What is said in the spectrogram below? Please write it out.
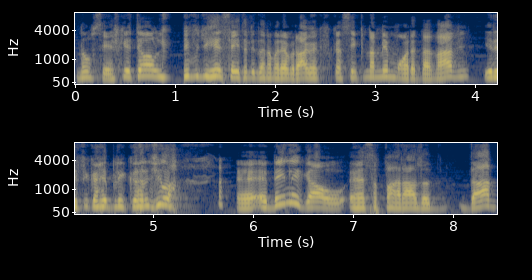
não sei. Acho que ele tem um livro de receita ali da Ana Maria Braga que fica sempre na memória da nave e ele fica replicando de lá. É, é bem legal essa parada da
